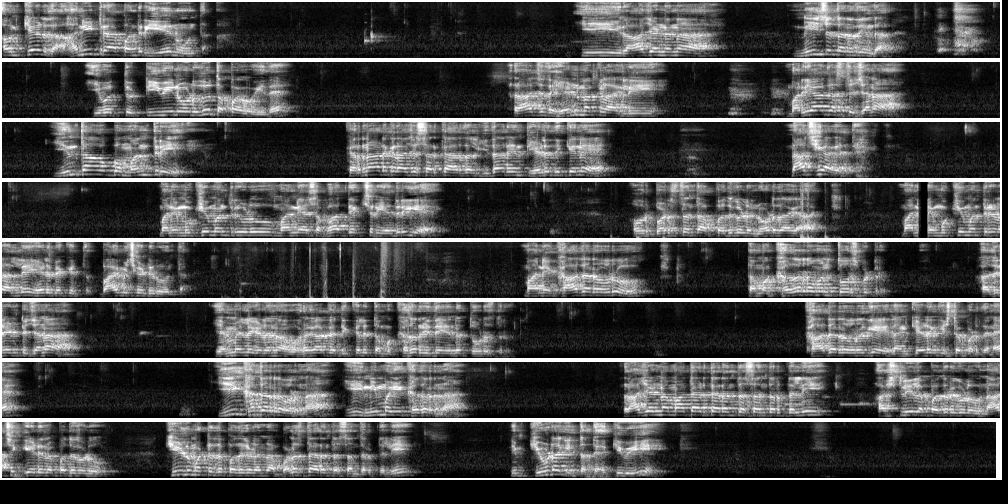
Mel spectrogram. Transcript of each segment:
ಅವನು ಕೇಳ್ದ ಹನಿ ಟ್ರ್ಯಾಪ್ ಅಂದ್ರೆ ಏನು ಅಂತ? ಈ ರಾಜಣ್ಣನ ನೀಚತನದಿಂದ ಇವತ್ತು ಟಿ ವಿ ನೋಡೋದು ತಪ್ಪಾಗೋಗಿದೆ. ರಾಜ್ಯದ ಹೆಣ್ಮಕ್ಳಾಗಲಿ ಮರ್ಯಾದಸ್ಥ ಜನ, ಇಂಥ ಒಬ್ಬ ಮಂತ್ರಿ ಕರ್ನಾಟಕ ರಾಜ್ಯ ಸರ್ಕಾರದಲ್ಲಿ ಇದ್ದಾರೆ ಅಂತ ಹೇಳೋದಕ್ಕೇನೆ ನಾಚಿಕೆ ಆಗತ್ತೆ. ಮನೆ ಮುಖ್ಯಮಂತ್ರಿಗಳು, ಮಾನ್ಯ ಸಭಾಧ್ಯಕ್ಷರ ಎದುರಿಗೆ ಅವ್ರು ಬಳಸಿದಂಥ ಪದಗಳು ನೋಡಿದಾಗ ಮಾನ್ಯ ಮುಖ್ಯಮಂತ್ರಿಗಳು ಅಲ್ಲೇ ಹೇಳಬೇಕಿತ್ತು, ಬಾಯಿ ಮುಚ್ಕೊಂಡಿರು ಅಂತ. ಮಾನ್ಯ ಖಾದರ್ ಅವರು ತಮ್ಮ ಖದರವನ್ನು ತೋರಿಸ್ಬಿಟ್ರು. ಹದಿನೆಂಟು ಜನ ಎಂ ಎಲ್ ಎಗಳನ್ನು ಹೊರಗಾಕ ದಿಕ್ಕಲ್ಲಿ ತಮ್ಮ ಖದರ್ ಇದೆ ಎಂದು ತೋರಿಸಿದ್ರು. ಖಾದರ್ ಅವರಿಗೆ ನಾನು ಕೇಳಕ್ಕೆ ಇಷ್ಟಪಡ್ತೇನೆ. ಈ ಖದರ್ ಅವ್ರನ್ನ ಈ ನಿಮ್ಮ ಈ ಖದರ್ನ ರಾಜಣ್ಣ ಮಾತಾಡ್ತಾ ಇರೋಂಥ ಸಂದರ್ಭದಲ್ಲಿ ಅಶ್ಲೀಲ ಪದಗಳು ನಾಚಿಕೇಡಿನ ಪದಗಳು ಕೀಳು ಮಟ್ಟದ ಪದಗಳನ್ನು ಬಳಸ್ತಾ ಇರೋಂಥ ಸಂದರ್ಭದಲ್ಲಿ ನಿಮ್ಮ ಕಿವುಡಾಗಿತ್ತಂತೆ ಕಿವಿ?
